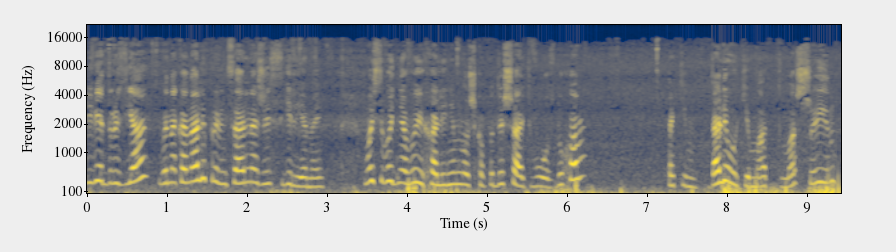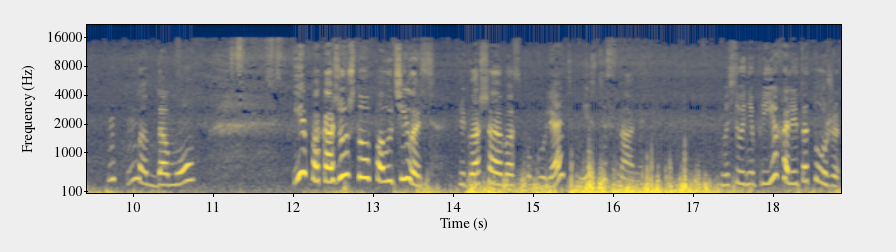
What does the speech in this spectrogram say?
Привет, друзья! Вы на канале Провинциальная жизнь с Еленой. Мы сегодня выехали немножко подышать воздухом, таким далеким от машин, от домов. И покажу, что получилось. Приглашаю вас погулять вместе с нами. Мы сегодня приехали, это тоже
